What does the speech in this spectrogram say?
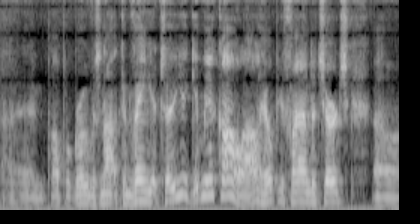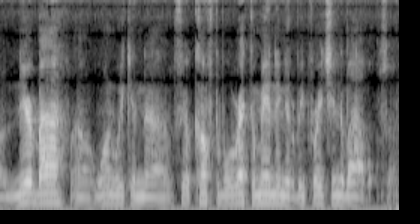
uh, and Poplar Grove is not convenient to you, give me a call. I'll help you find a church nearby, one we can feel comfortable recommending that'll be preaching the Bible. So,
